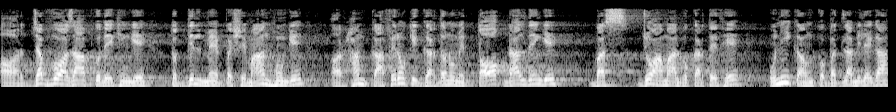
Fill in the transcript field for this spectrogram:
और जब वो अजाब को देखेंगे तो दिल में पशेमान होंगे और हम काफिरों की गर्दनों में तौक डाल देंगे बस जो अमाल वो करते थे उन्हीं का उनको बदला मिलेगा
